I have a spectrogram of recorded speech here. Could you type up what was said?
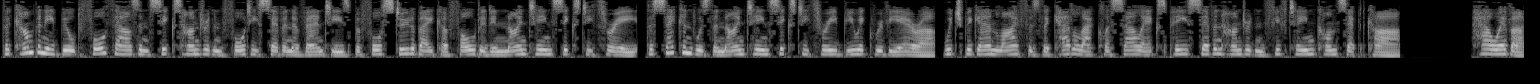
The company built 4,647 Avantis before Studebaker folded in 1963. The second was the 1963 Buick Riviera, which began life as the Cadillac LaSalle XP 715 concept car. However,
